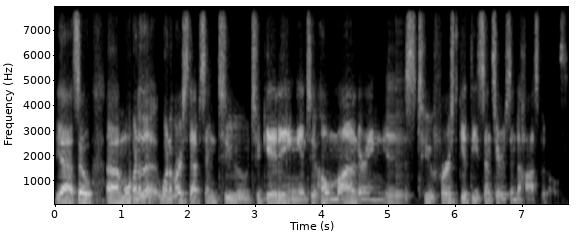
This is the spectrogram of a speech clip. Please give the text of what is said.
Yeah. So um, one of the one of our steps into to getting into home monitoring is to first get these sensors into hospitals.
